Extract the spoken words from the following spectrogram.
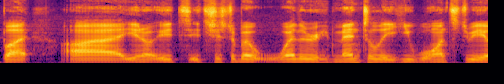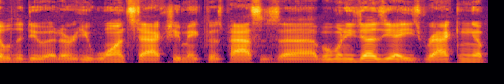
but uh, you know, it's it's just about whether he, mentally he wants to be able to do it or he wants to actually make those passes. Uh, but when he does, yeah, he's racking up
